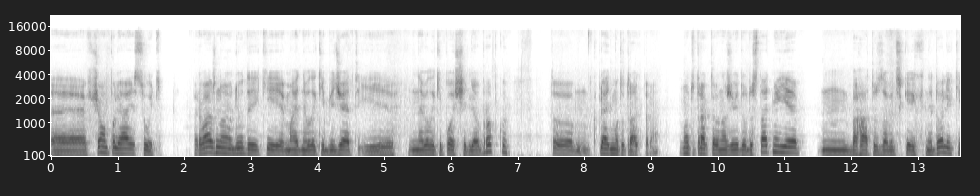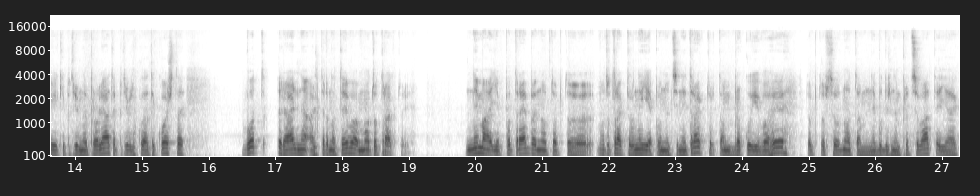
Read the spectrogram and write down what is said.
Е, в чому полягає суть? Переважно люди, які мають невеликий бюджет і невеликі площі для обробку, то купляють мототрактора. Мототрактора на відео достатньо є, багато заводських недоліків, які потрібно виправляти, потрібно вкладати кошти. От реальна альтернатива мототракторі. Немає потреби, ну тобто мототрактор не є повноцінний трактор, там бракує ваги, тобто все одно там не будеш ним працювати, як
